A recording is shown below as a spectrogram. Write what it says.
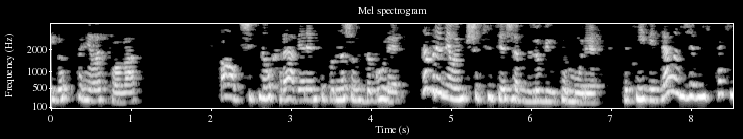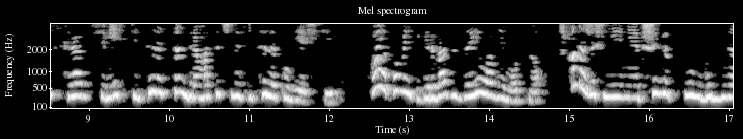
jego wspaniałe słowa. O, krzyknął hrabia, ręce podnosząc do góry. Dobre miałem przeczucie, żem lubił te mury. Nie wiedziałem, że w nich taki skarb się mieści, tyle scen dramatycznych i tyle powieści. Twoja powieść, Gerwazy, zajęła mnie mocno. Szkoda, żeś mnie nie przywiódł w godzinę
